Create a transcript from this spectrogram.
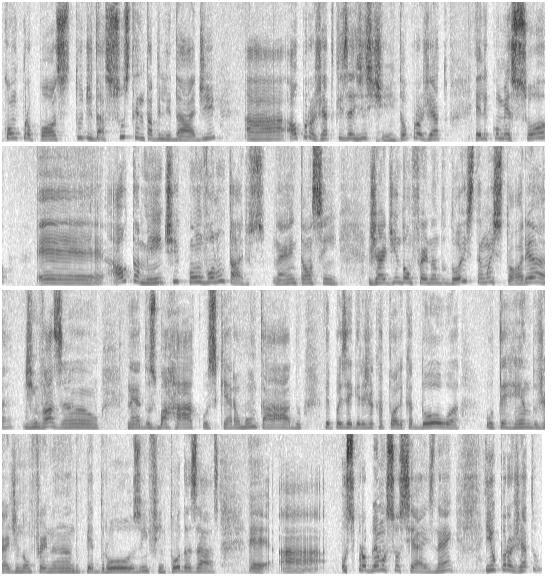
com o propósito de dar sustentabilidade a, ao projeto que já existia. Então, o projeto ele começou é, altamente com voluntários. Né? Então, assim, Jardim Dom Fernando II tem uma história de invasão, né, dos barracos que eram montados. Depois a Igreja Católica doa o terreno do Jardim Dom Fernando, Pedroso, enfim, todas as é, a, os problemas sociais, né? E o projeto,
